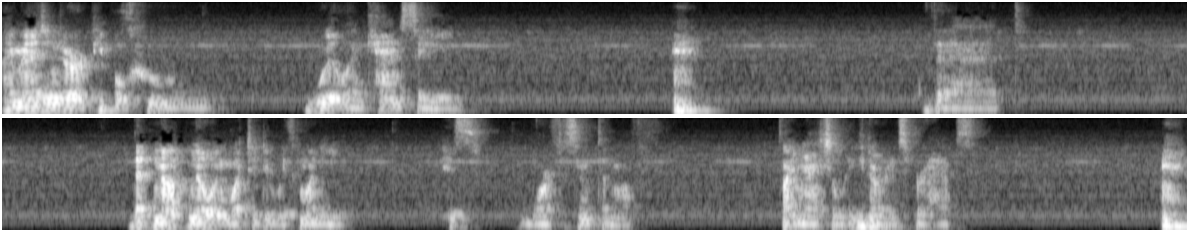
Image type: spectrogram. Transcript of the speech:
I imagine there are people who will and can say that that not knowing what to do with money is more of a symptom of financial ignorance, perhaps. but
